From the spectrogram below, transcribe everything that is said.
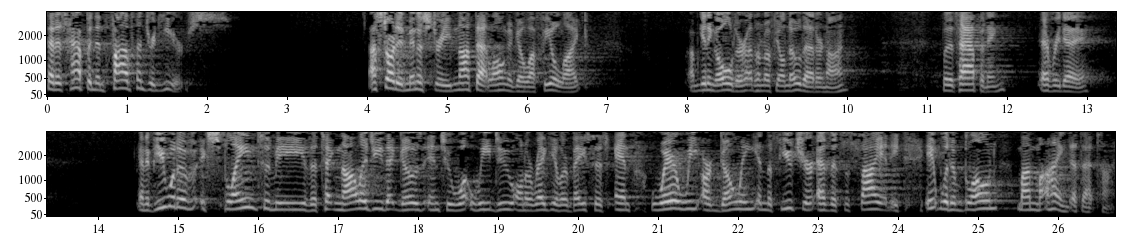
that has happened in 500 years. I started ministry not that long ago, I feel like. I'm getting older. I don't know if y'all know that or not. But it's happening every day. And if you would have explained to me the technology that goes into what we do on a regular basis and where we are going in the future as a society, it would have blown my mind at that time.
